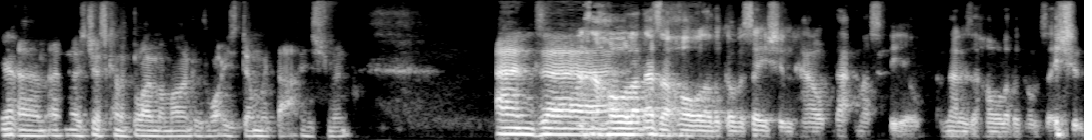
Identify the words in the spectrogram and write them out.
Yeah. Um, and it's just kind of blown my mind with what he's done with that instrument. And uh, that's a whole that's a whole other conversation. How that must feel, and that is a whole other conversation.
